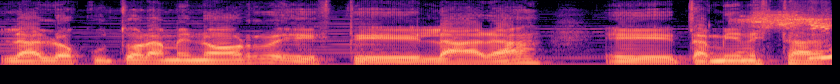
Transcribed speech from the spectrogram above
la locutora menor, este, Lara. Eh, también está, Sí,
